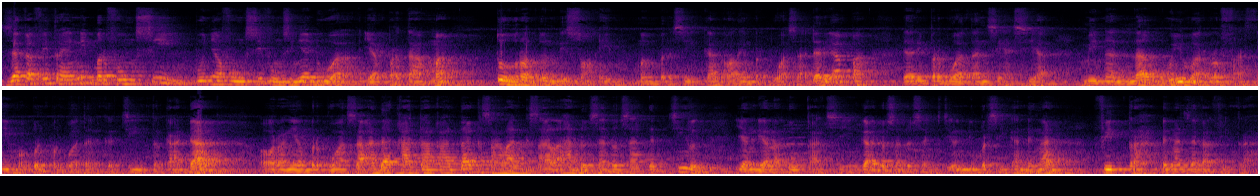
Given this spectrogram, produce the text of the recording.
Zakat fitrah ini berfungsi, punya fungsi fungsinya dua. Yang pertama, tuhratun lisoim, membersihkan orang yang berpuasa. Dari apa? Dari perbuatan sia-sia, minal lagwi warrafasi maupun perbuatan kecil. Terkadang orang yang berpuasa ada kata-kata kesalahan-kesalahan dosa-dosa kecil yang dia lakukan sehingga dosa-dosa kecil ini dibersihkan dengan fitrah dengan zakat fitrah.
